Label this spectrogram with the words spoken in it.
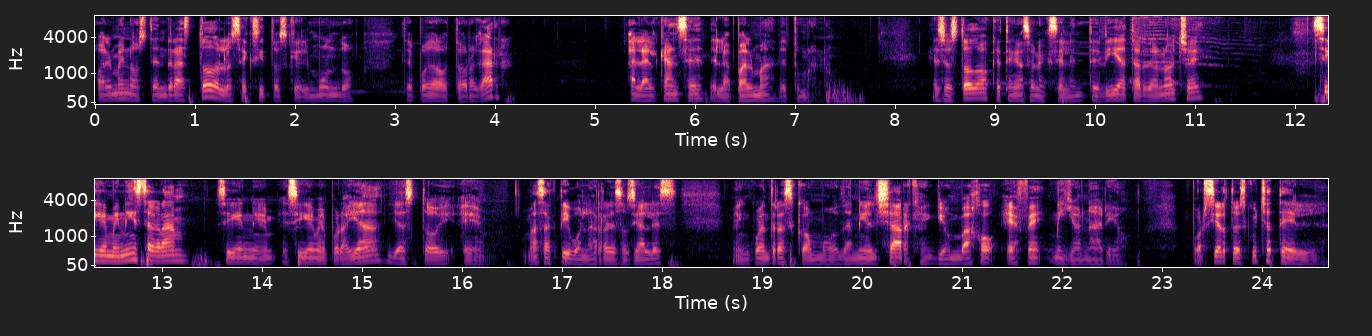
o al menos tendrás todos los éxitos que el mundo te pueda otorgar al alcance de la palma de tu mano. Eso es todo, que tengas un excelente día, tarde o noche Sígueme en Instagram, sígueme, sígueme por allá, ya estoy eh, más activo en las redes sociales. Me encuentras como Daniel Shark-F Millonario. Por cierto, escúchate el,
